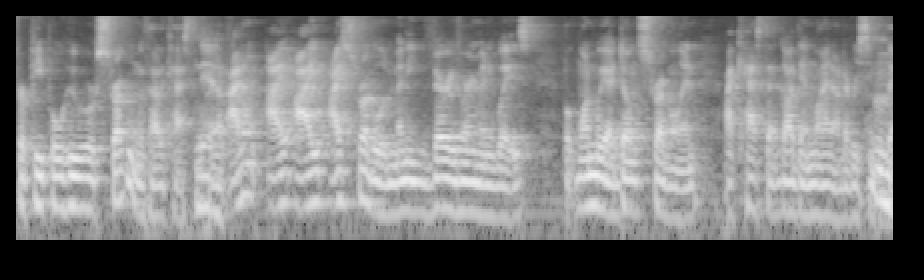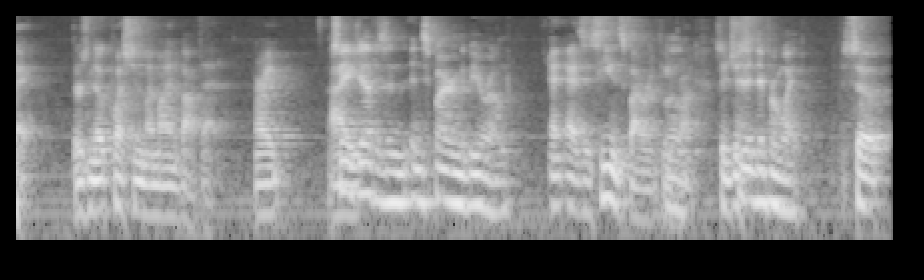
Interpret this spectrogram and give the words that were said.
for people who are struggling with how to cast the line Yeah. out. I don't. I, I I struggle in many, very, very many ways. But one way I don't struggle in, I cast that goddamn line out every Mm. single day. There's no question in my mind about that. All right. St. I- Geoff is in, inspiring to be around. and as is he inspiring to be Well, around. So just in a different way. so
